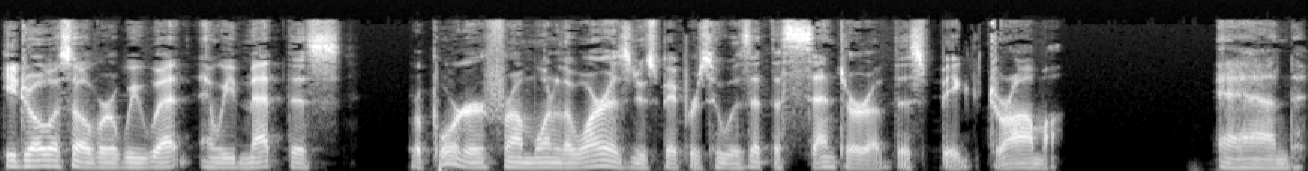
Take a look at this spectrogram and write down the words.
he drove us over. We went and we met this reporter from one of the Juarez newspapers who was at the center of this big drama. And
